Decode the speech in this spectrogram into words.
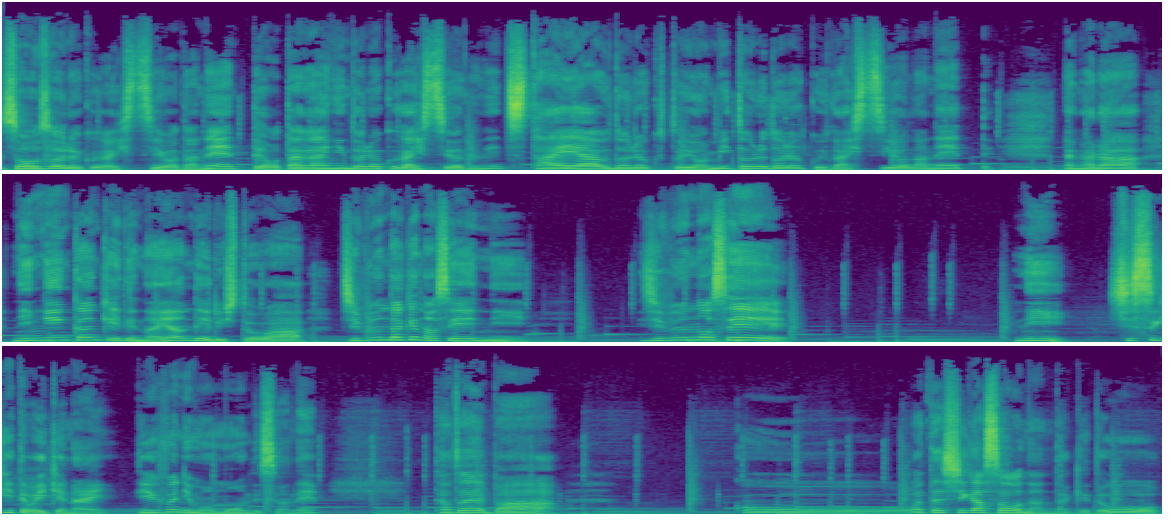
想像力が必要だねってお互いに努力が必要だね。伝え合う努力と読み取る努力が必要だねって。だから人間関係で悩んでいる人は自分だけのせいに自分のせいにしすぎてはいけないっていうふうにも思うんですよね。例えばこう私がそうなんだけど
